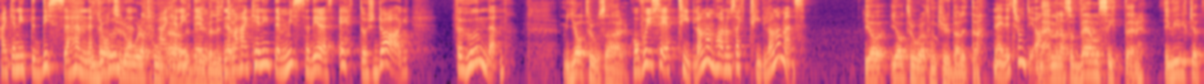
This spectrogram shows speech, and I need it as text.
Han kan inte dissa henne för Jag hunden. tror att hon han kan inte, överdriver lite. Nej, men han kan inte missa deras ettårsdag för hunden. Jag tror så här. Hon får ju säga till honom. Har hon sagt till honom ens? Jag, jag tror att hon kryddar lite. Nej, det tror inte jag. Nej men alltså vem sitter? I vilket...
